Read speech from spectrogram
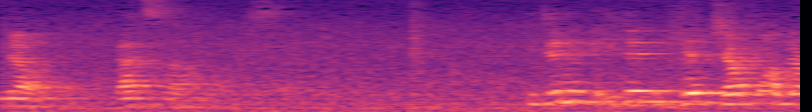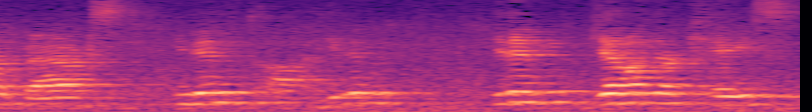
No, that's not what he said. He didn't, he didn't get jump on their backs. He didn't, uh, he, didn't, he didn't get on their case.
